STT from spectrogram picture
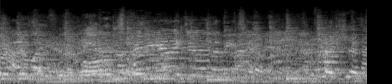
I think I like doing the V.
